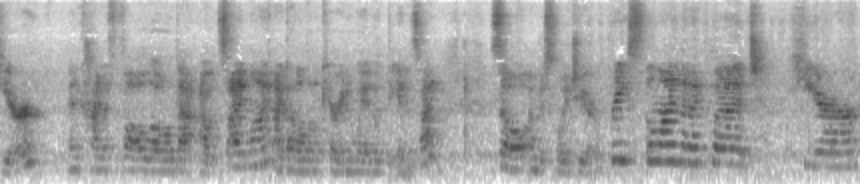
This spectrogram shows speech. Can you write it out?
here and kind of follow that outside line. I got a little carried away with the inside. So I'm just going to erase the line that I put here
